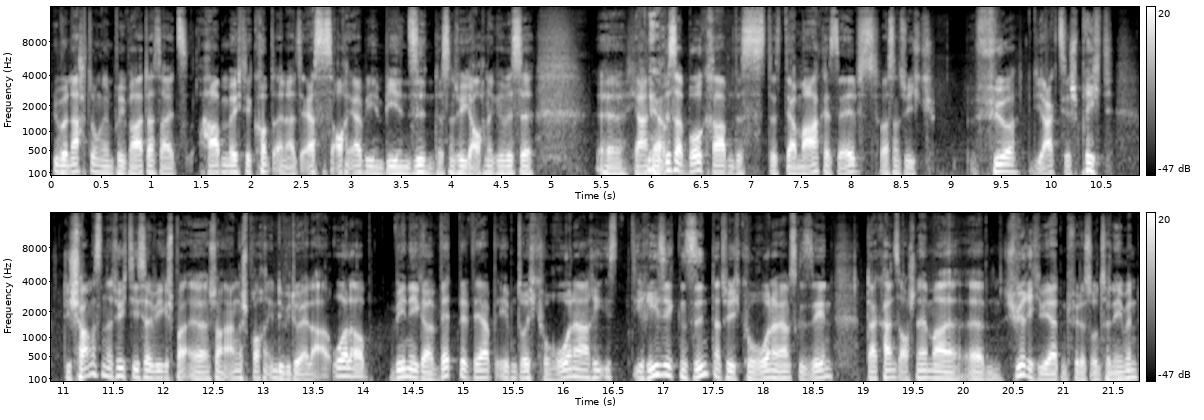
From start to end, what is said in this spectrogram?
Übernachtungen privaterseits haben möchte, kommt einem als erstes auch Airbnb in Sinn. Das ist natürlich auch eine gewisse, äh, ja, ein ja. gewisser Burggraben des, des, der Marke selbst, was natürlich für die Aktie spricht. Die Chancen natürlich, die ist ja wie äh, schon angesprochen, individueller Urlaub, weniger Wettbewerb eben durch Corona. Die Risiken sind natürlich Corona, wir haben es gesehen. Da kann es auch schnell mal ähm, schwierig werden für das Unternehmen.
